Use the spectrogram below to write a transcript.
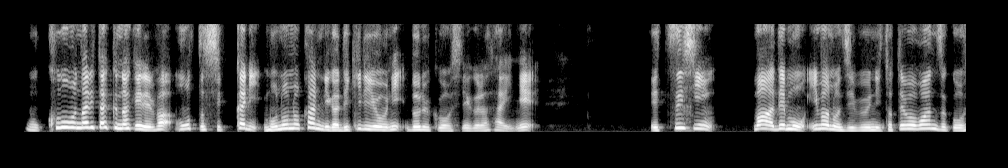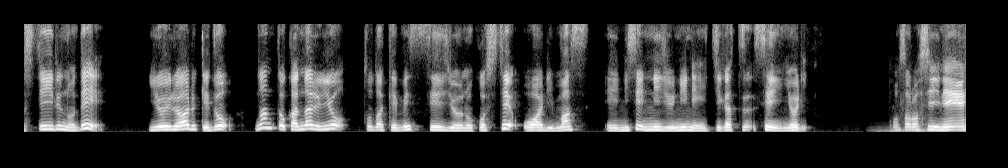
もうこうなりたくなければ、もっとしっかり物の管理ができるように努力をしてくださいね。え、追伸。まあでも今の自分にとても満足をしているので、いろいろあるけど、なんとかなるよとだけメッセージを残して終わります。えー2022年1月1000より。恐ろしいね。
